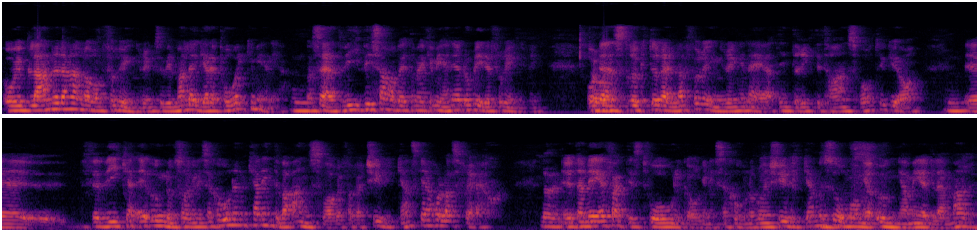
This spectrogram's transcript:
Och ibland när det handlar om föryngring så vill man lägga det på Ekumenia. Mm. Man säger att vi, vi samarbetar med Ekumenia, då blir det föryngring. Och Ja. den strukturella föryngringen är att inte riktigt ta ansvar tycker jag. Mm. Eh, för vi kan, eh, ungdomsorganisationen kan inte vara ansvarig för att kyrkan ska hållas fräsch. Nej. Utan det är faktiskt två olika organisationer och en kyrka med så många unga medlemmar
